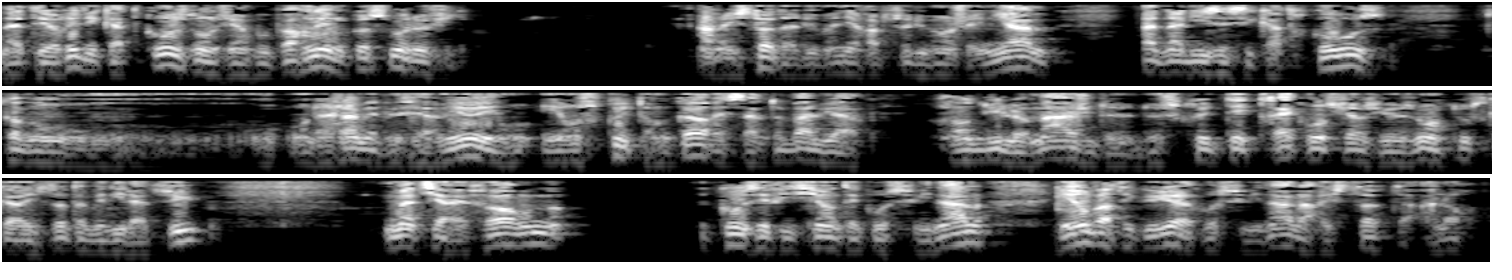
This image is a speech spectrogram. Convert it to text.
la théorie des quatre causes dont je viens vous parler en cosmologie. Aristote a d'une manière absolument géniale analysé ces quatre causes, comme on n'a jamais pu faire mieux, et on, scrute encore, et saint Thomas lui a rendu l'hommage de, de, scruter très consciencieusement tout ce qu'Aristote avait dit là-dessus, matière et forme, cause efficiente et cause finale, et en particulier la cause finale, Aristote alors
